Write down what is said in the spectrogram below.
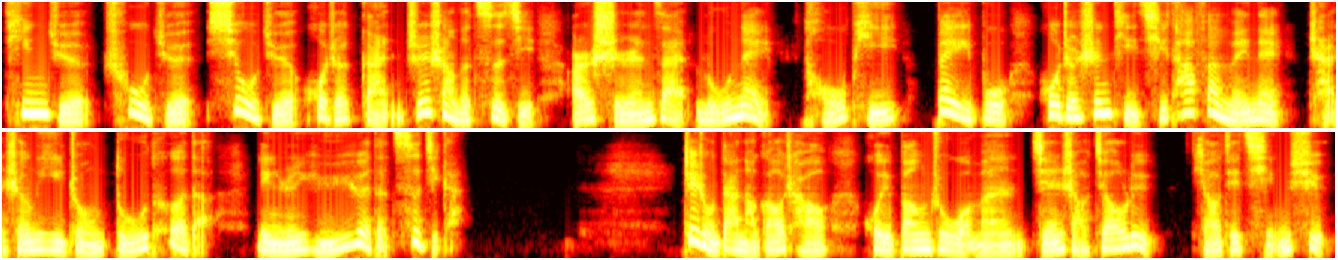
听觉、触觉、嗅觉或者感知上的刺激，而使人在颅内、头皮、背部或者身体其他范围内产生的一种独特的、令人愉悦的刺激感。这种大脑高潮会帮助我们减少焦虑、调节情绪、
